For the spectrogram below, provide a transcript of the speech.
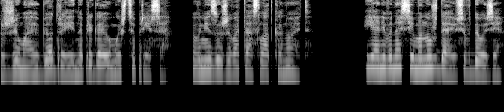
Сжимаю бедра и напрягаю мышцы пресса. Внизу живота сладко ноет. Я невыносимо нуждаюсь в дозе.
